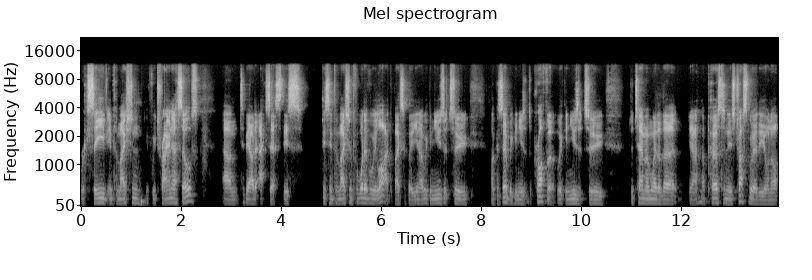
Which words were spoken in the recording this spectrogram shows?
receive information if we train ourselves um, to be able to access this this information for whatever we like. Basically, you know, we can use it to, like I said, we can use it to profit. We can use it to determine whether the you know a person is trustworthy or not.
